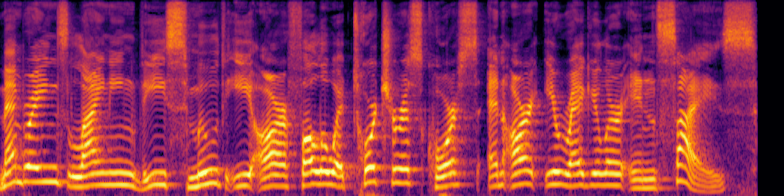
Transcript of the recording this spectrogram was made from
Membranes lining the smooth ER follow a tortuous course and are irregular in size.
